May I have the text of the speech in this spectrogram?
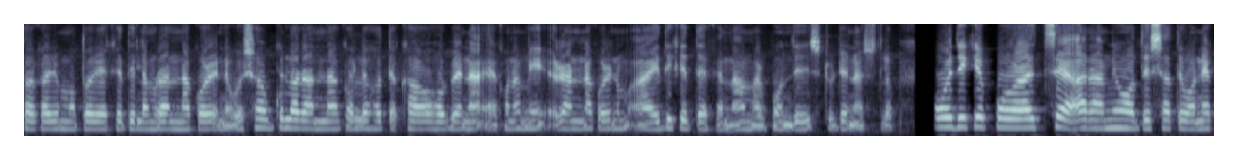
তরকারির মতো রেখে দিলাম, রান্না করে নেব। সবগুলো রান্না করলে হতে খাওয়া হবে না। এখন আমি রান্না করে নেব। এদিকে দেখেন আমার বন্ধু স্টুডেন্ট আসলো, ওইদিকে পড়াচ্ছে আর আমি ওদের সাথে অনেক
